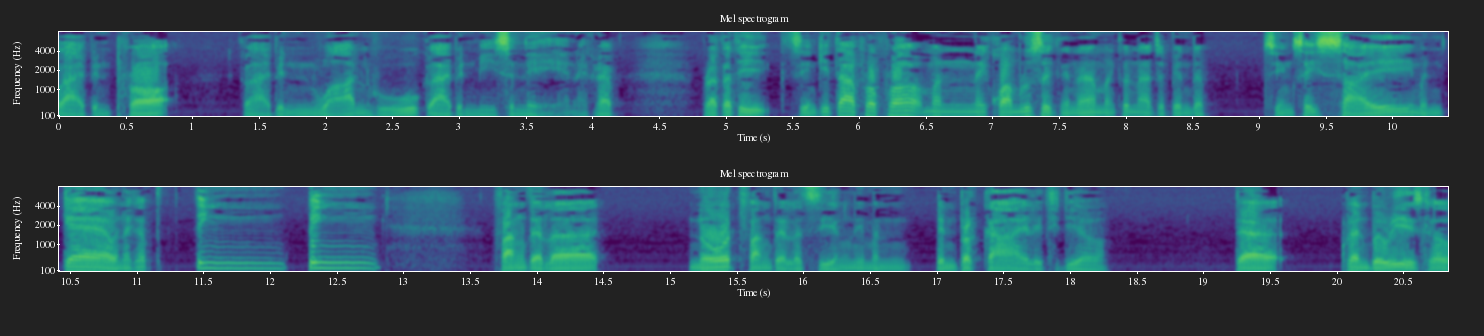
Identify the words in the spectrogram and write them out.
กลายเป็นเพราะ กลายเป็นหวานหู กลายเป็นมีเสน่ห์นะครับปกติเสียงกีตาร์เพราะๆมันในความรู้สึกนะ มันก็น่าจะเป็นแบบเสียงใสๆเหมือนแก้วนะครับ ติ้งปิ้งฟังแต่ละโน้ตฟังแต่ละเสียงนี่มันเป็นประกายเลยทีเดียว แต่ Cranberries เขา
